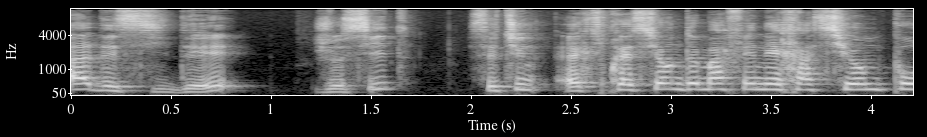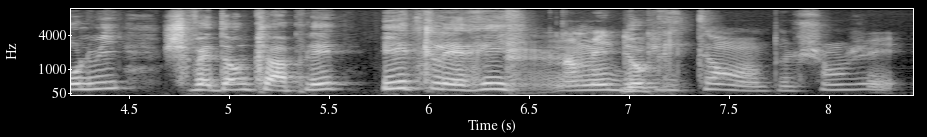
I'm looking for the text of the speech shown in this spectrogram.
a décidé, je cite, c'est une expression de ma vénération pour lui, je vais donc l'appeler Hitleri. Non, mais depuis Donc- le temps, on peut le changer.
